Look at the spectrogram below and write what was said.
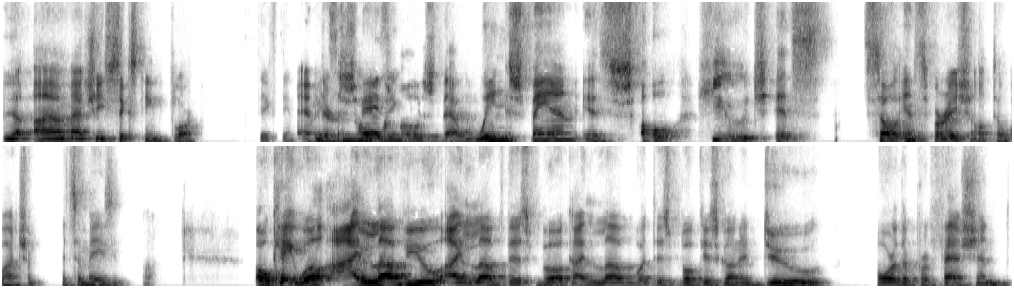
Yeah, I'm actually 16th floor. 16th. And they're so amazing. close. That wingspan is so huge. It's so inspirational to watch them. It's amazing. Okay, well, I love you. I love this book. I love what this book is going to do for the profession.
